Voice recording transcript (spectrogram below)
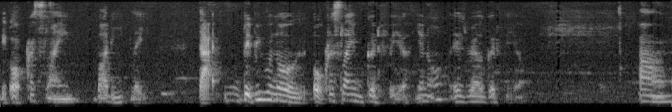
the okra slime body, like that. But people know okra slime good for you, you know, is real good for you. Um,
